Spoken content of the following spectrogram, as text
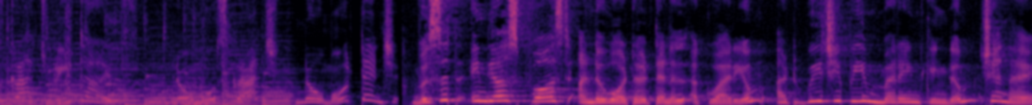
Scratch Free Tiles. No more scratch, no more tension. Visit India's first underwater tunnel aquarium at VGP Marine Kingdom, Chennai.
